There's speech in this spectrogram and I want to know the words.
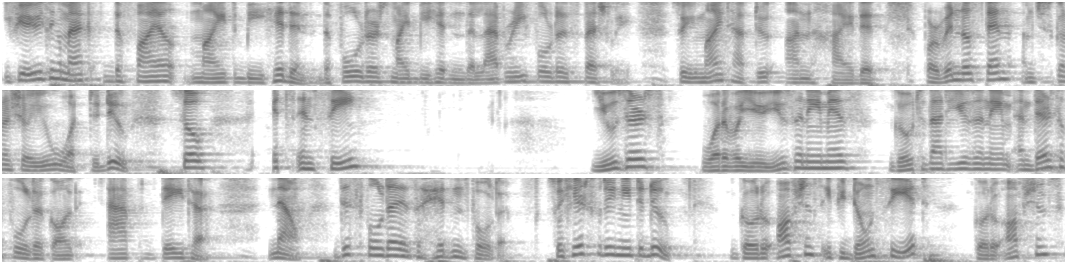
If you're using a Mac, the file might be hidden. The folders might be hidden, the library folder especially. So you might have to unhide it. For Windows 10, I'm just going to show you what to do. So it's in C, users, whatever your username is, go to that username and there's a folder called app data. Now, this folder is a hidden folder. So here's what you need to do. Go to options. If you don't see it, go to options,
